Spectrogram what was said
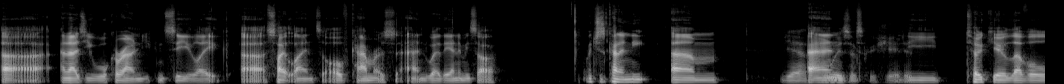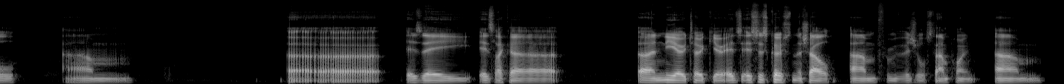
Uh, and as you walk around, you can see like uh, sight lines of cameras and where the enemies are, which is kind of neat. Um, Yeah, and always appreciate it. the Tokyo level um, uh, is a is like a, a Neo Tokyo. It's it's just Ghost in the Shell um, from a visual standpoint. Um,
